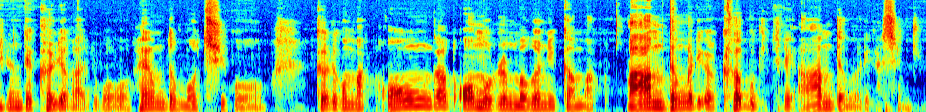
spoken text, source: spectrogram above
이런 데 걸려가지고 헤엄도 못 치고, 그리고 막 온갖 오물을 먹으니까 막 암 덩어리가, 거북이들이 암덩어리가 생기고.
